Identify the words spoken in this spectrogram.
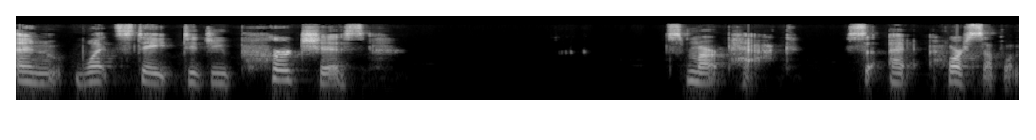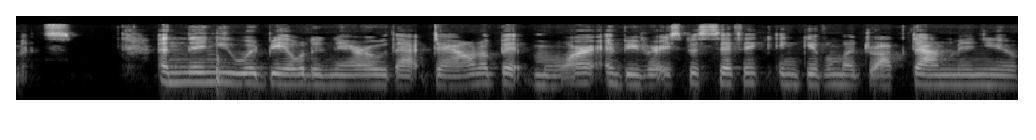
in what state did you purchase SmartPak uh, horse supplements? And then you would be able to narrow that down a bit more and be very specific and give them a drop down menu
